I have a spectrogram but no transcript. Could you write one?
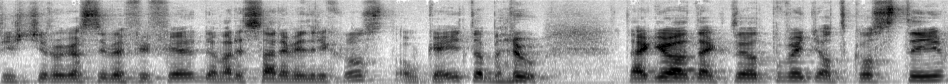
příští rok asi ve FIFA 99 rychlost, OK, to beru. Tak jo, tak to je odpověď od Kosty.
